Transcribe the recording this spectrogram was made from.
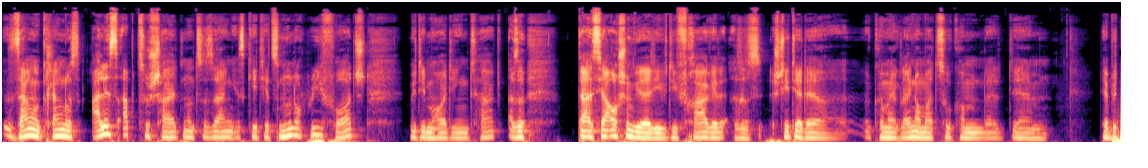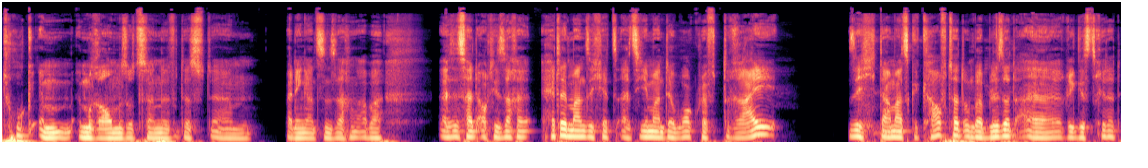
sang und klanglos alles abzuschalten und zu sagen, es geht jetzt nur noch Reforged mit dem heutigen Tag. Also da ist ja auch schon wieder die, die Frage, also es steht ja der, können wir ja gleich nochmal zukommen, der, der, der, Betrug im, im Raum sozusagen, das, ähm, bei den ganzen Sachen. Aber es ist halt auch die Sache, hätte man sich jetzt als jemand, der Warcraft 3 sich damals gekauft hat und bei Blizzard äh, registriert hat,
